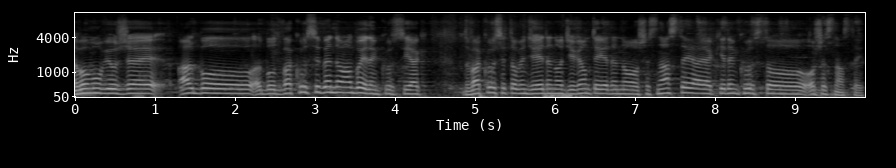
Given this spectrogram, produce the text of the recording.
No bo mówił, że albo, albo dwa kursy będą, albo jeden kurs. Jak dwa kursy to będzie jeden o 9, jeden o 16, a jak jeden kurs to o 16.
